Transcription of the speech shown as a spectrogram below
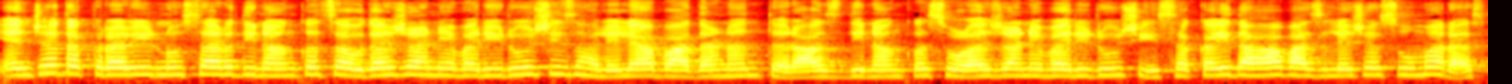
यांच्या तक्रारीनुसार दिनांक चौदा जानेवारी रोजी झालेल्या वादानंतर आज दिनांक सोळा जानेवारी रोजी सकाळी दहा वाजल्याच्या सुमारास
